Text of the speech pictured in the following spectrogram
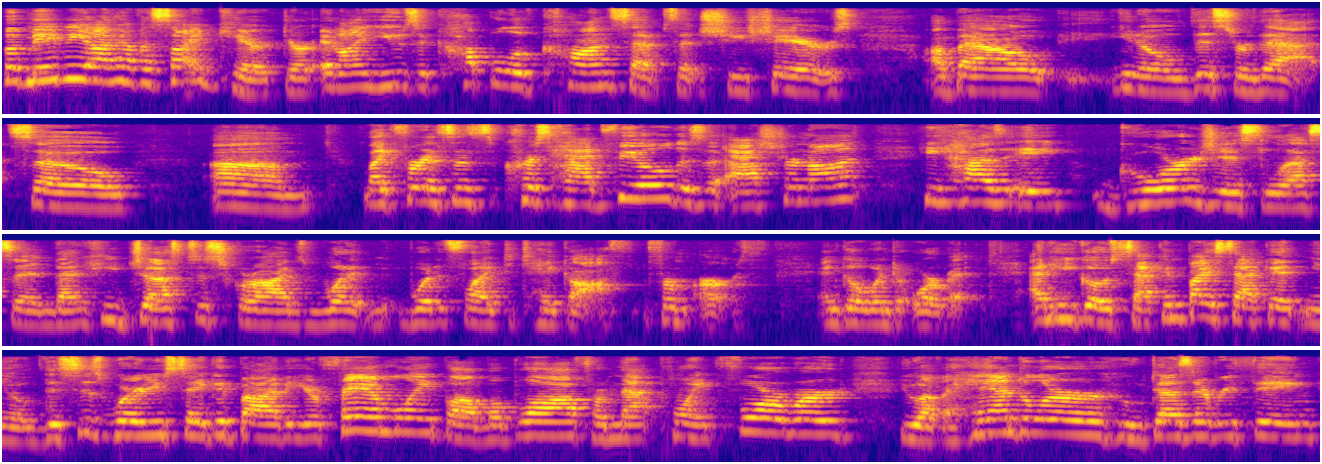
but maybe I have a side character and I use a couple of concepts that she shares about, you know, this or that. So, um, like for instance, Chris Hadfield is an astronaut. He has a gorgeous lesson that he just describes what it, what it's like to take off from Earth and go into orbit. And he goes second by second, you know, this is where you say goodbye to your family, blah, blah, blah. From that point forward, you have a handler who does everything.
